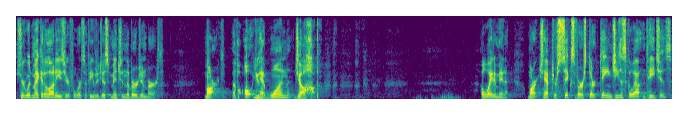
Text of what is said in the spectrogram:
Sure would make it a lot easier for us if he would have just mentioned the virgin birth. Mark, of all, you have one job. oh, wait a minute. Mark chapter 6, verse 13, Jesus go out and teaches.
